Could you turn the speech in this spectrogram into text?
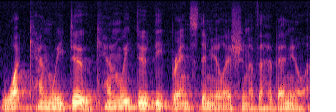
What can we do? Can we do deep brain stimulation of the habenula?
